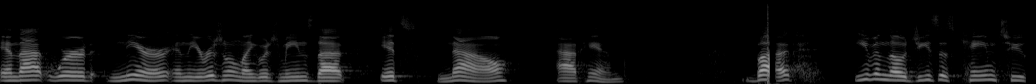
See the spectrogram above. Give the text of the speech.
And that word near in the original language means that it's now at hand. But even though Jesus came to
